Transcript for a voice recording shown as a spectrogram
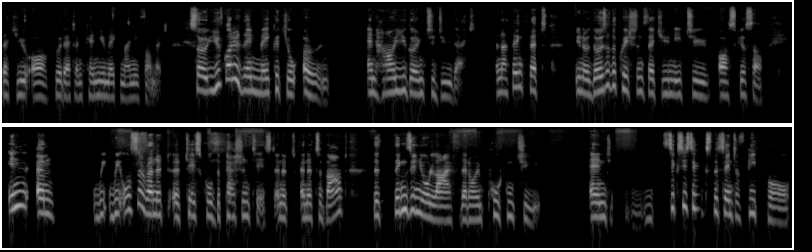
that you are good at and can you make money from it? So you've got to then make it your own and how are you going to do that? And I think that, you know, those are the questions that you need to ask yourself. In, um, we, we also run a, a test called the passion test and, it, and it's about the things in your life that are important to you. And 66% of people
